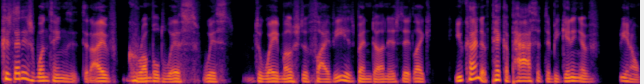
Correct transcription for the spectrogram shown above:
because that is one thing that, that I've grumbled with with the way most of 5e has been done is that like you kind of pick a path at the beginning of you know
